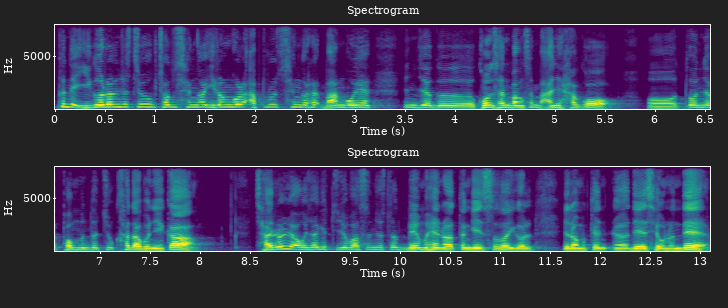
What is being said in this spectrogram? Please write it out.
근데 이거를 이제 쭉 저도 생각 이런 걸 앞으로 생각 만공에 이제 그 곤산 방송 많이 하고 어, 또 이제 법문도 쭉 하다 보니까 자료를 여기저기 뒤져봐서 이제 또 메모해 놨던 게 있어서 이걸 이렇게 어, 내세우는데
